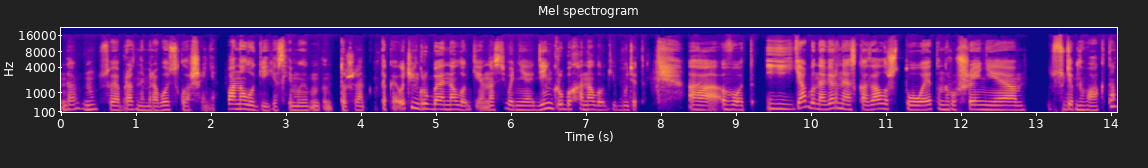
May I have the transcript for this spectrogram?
да, ну, своеобразное мировое соглашение. По аналогии, если мы тоже такая очень грубая аналогия. У нас сегодня день грубых аналогий будет. А, вот. И я бы, наверное, сказала, что это нарушение судебного акта,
